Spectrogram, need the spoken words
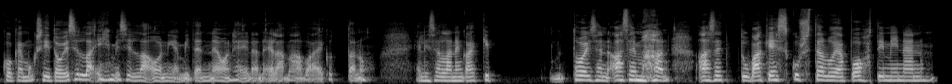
kokemuksia toisilla ihmisillä on ja miten ne on heidän elämään vaikuttanut. Eli sellainen kaikki toisen asemaan asettuva keskustelu ja pohtiminen.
